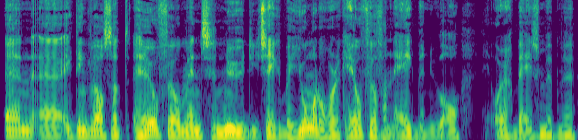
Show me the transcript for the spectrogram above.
En eh, ik denk wel eens dat heel veel mensen nu, die, zeker bij jongeren hoor ik heel veel van, nee, ik ben nu al heel erg bezig met mijn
